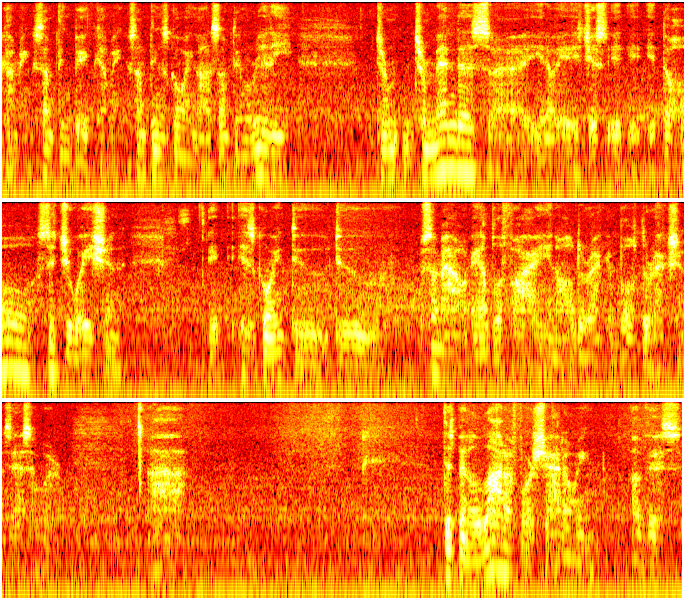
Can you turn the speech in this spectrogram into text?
coming, something big coming. Something's going on, something really tremendous. Uh, you know, it's just it, it, it, the whole situation is going to to somehow amplify in all direct in both directions, as it were. Uh, there's been a lot of foreshadowing of this,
